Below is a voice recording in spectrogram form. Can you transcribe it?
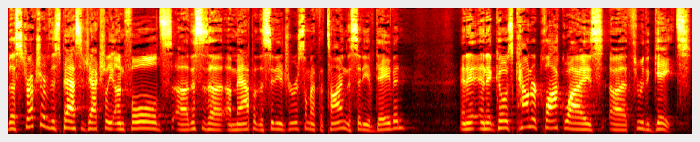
The structure of this passage actually unfolds. Uh, this is a, a, map of the city of Jerusalem at the time, the city of David. And it, and it goes counterclockwise uh, through the gates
